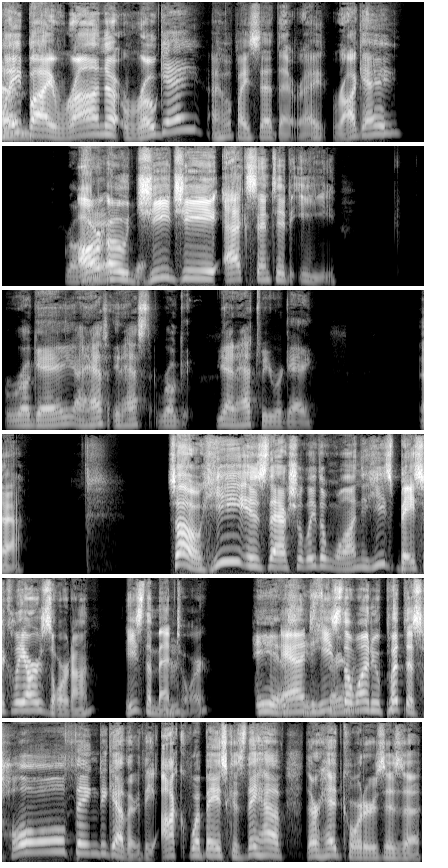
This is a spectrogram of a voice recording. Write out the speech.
Played Um, by Ron Roge. I hope I said that right. Roge. R O G G accented E. Rogue. I has it has to Rogue. Yeah, it has to be Rogue. Yeah. So he is actually the one. He's basically our Zordon. He's the mentor. He is, and he's, very the much- one who put this whole thing together the aqua base because they have their headquarters is a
